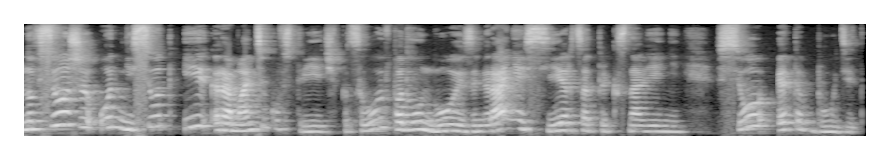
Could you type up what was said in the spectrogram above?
Но все же он несет и романтику встреч поцелуев под луной замирание сердца от прикосновений. Все это будет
